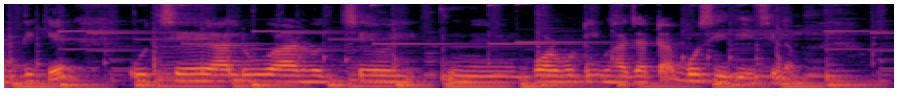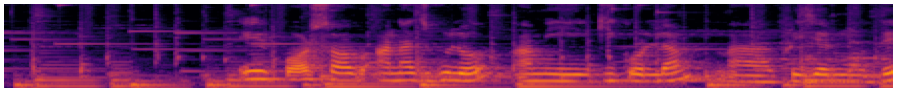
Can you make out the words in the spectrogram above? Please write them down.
একদিকে উচ্ছে, আলু আর হচ্ছে ওই বরবটি ভাজাটা বসিয়ে দিয়েছিলাম। এরপর সব আনাজগুলো আমি কি করলাম ফ্রিজের মধ্যে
